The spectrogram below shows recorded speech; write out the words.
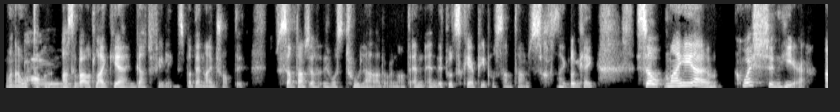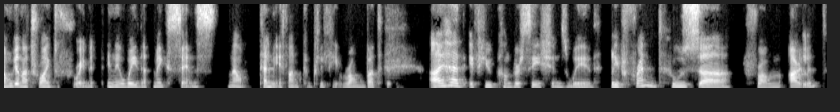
when I would oh. ask about like yeah gut feelings, but then I dropped it. Sometimes it was too loud or not, and and it would scare people sometimes. So I was like, mm-hmm. okay. So my um, question here, I'm gonna try to frame it in a way that makes sense. Now, tell me if I'm completely wrong, but I had a few conversations with a friend who's uh, from Ireland.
